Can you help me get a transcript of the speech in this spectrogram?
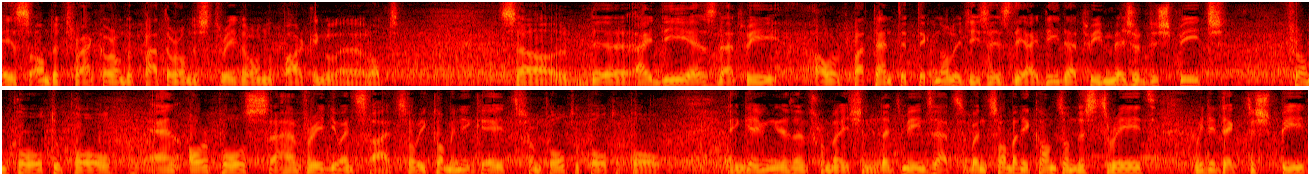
is on the track or on the path or on the street or on the parking uh, lot. So the idea is that we, our patented technologies is the idea that we measure the speed from pole to pole and our poles have radio inside. So we communicate from pole to pole to pole and giving this information. That means that when somebody comes on the street, we detect the speed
